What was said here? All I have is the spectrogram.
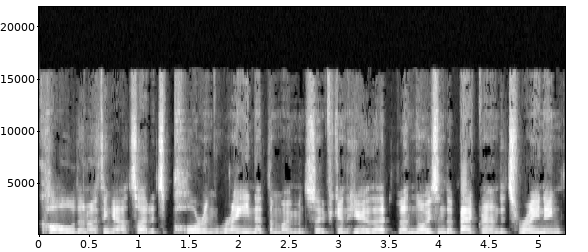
cold and I think outside it's pouring rain at the moment. So if you can hear that a noise in the background, it's raining.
